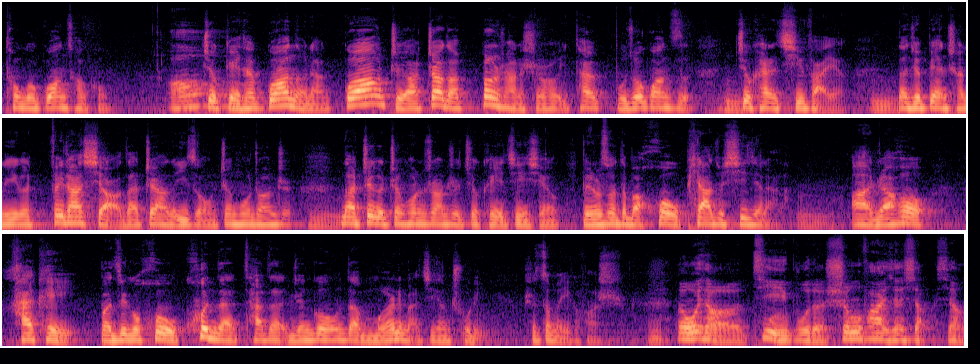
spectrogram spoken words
通过光操控。哦，就给它光能量，光只要照到泵上的时候，它捕捉光子就开始起反应，那就变成了一个非常小的这样的一种真空装置。那这个真空装置就可以进行，比如说它把货物啪就吸进来了，啊，然后还可以把这个货物困在它的人工的膜里面进行处理，是这么一个方式。那我想进一步的生发一些想象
